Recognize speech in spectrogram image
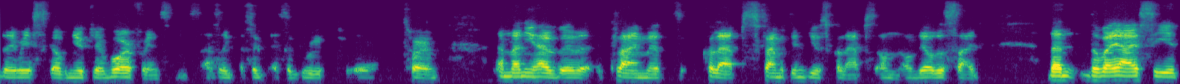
the risk of nuclear war, for instance, as a as a, as a group uh, term, and then you have uh, climate collapse, climate-induced collapse on on the other side, then the way I see it,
